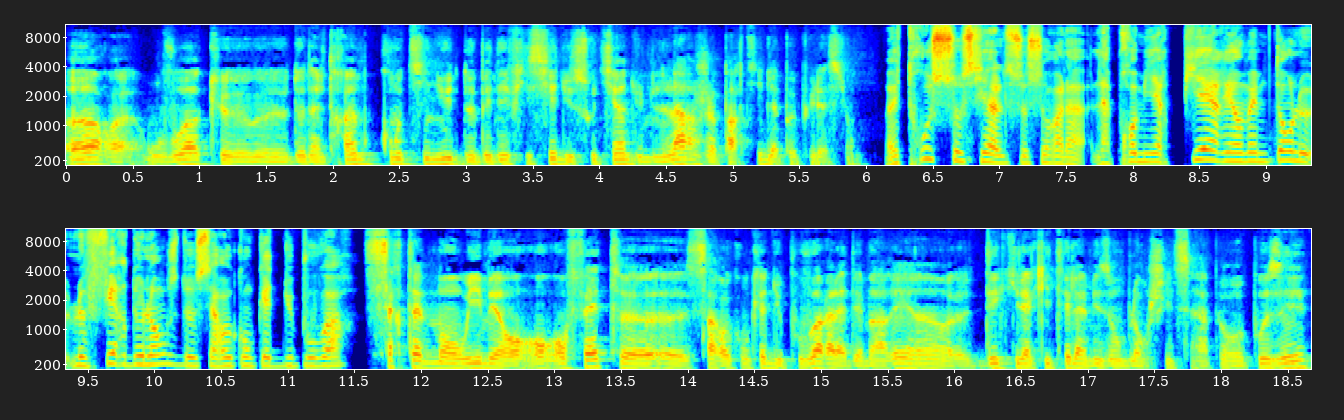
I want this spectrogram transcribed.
Or, on voit que Donald Trump continue de bénéficier du soutien d'une large partie de la population. Ouais, trousse sociale, ce sera la, la, première pierre et en même temps le, le, fer de lance de sa reconquête du pouvoir? Certainement, oui, mais en, en fait, euh, sa reconquête du pouvoir, elle a démarré hein, dès qu'il a quitté la Maison-Blanche. Il s'est un peu reposé,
